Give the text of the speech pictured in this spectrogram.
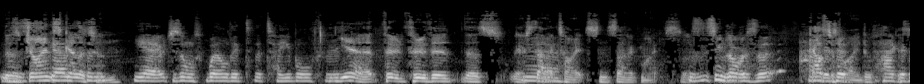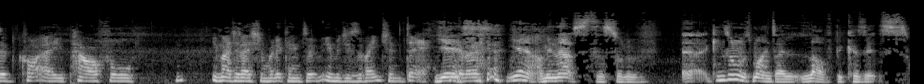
There's a giant skeleton. Yeah, which is almost welded to the table through. yeah, through through the the you know, Yeah. stalactites and stalagmites. Because It seems obvious that Haggard had, Haggard had quite a powerful imagination when it came to images of ancient death. you Yes, know? yeah. I mean, that's the sort of uh, King Solomon's Mines I love because it's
